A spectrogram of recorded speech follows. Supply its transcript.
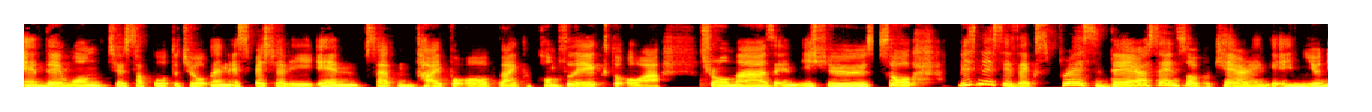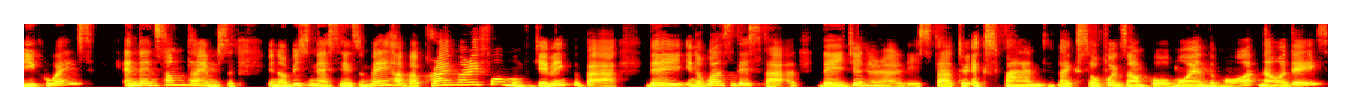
and they want to support the children, especially in certain type of like conflict or traumas and issues. So businesses express their sense of caring in unique ways. And then sometimes, you know, businesses may have a primary form of giving, but they, you know, once they start, they generally start to expand. Like, so for example, more and more nowadays,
